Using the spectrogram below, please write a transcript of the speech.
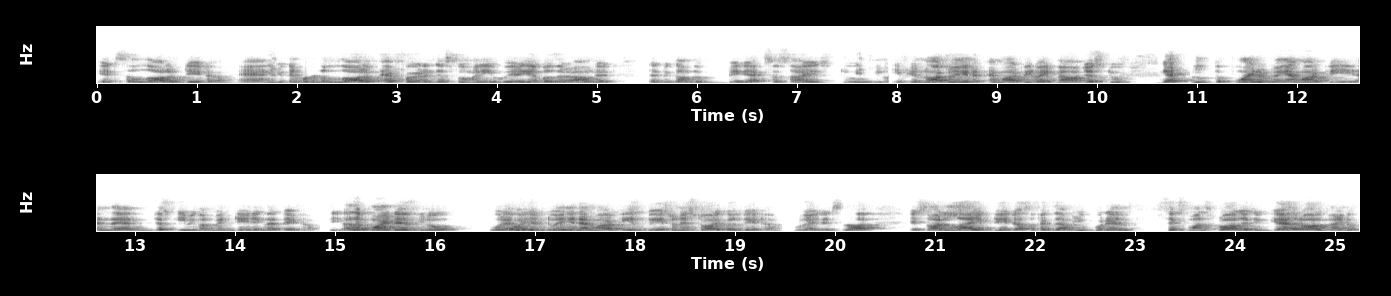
It's a lot of data, and yeah. you can put in a lot of effort, and there's so many variables around it that becomes a big exercise to, you know, if you're not doing it MRP right now, just to get to the point of doing MRP and then just keeping on maintaining that data. The other point is, you know, whatever you're doing in MRP is based on historical data, right? It's not it's not live data. So for example, you put in six months project, you gather all kind of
